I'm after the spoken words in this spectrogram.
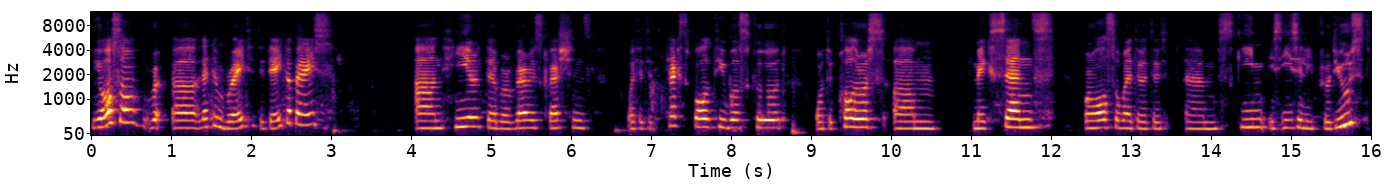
We also uh, let them rate the database. And here there were various questions whether the text quality was good or the colors um, make sense or also whether the um, scheme is easily produced.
